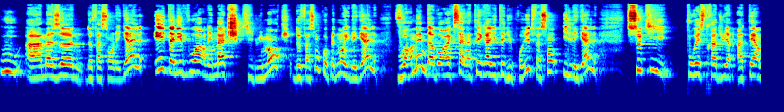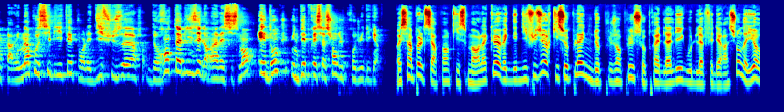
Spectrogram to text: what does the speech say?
ou à Amazon de façon légale, et d'aller voir les matchs qui lui manquent de façon complètement illégale, voire même d'avoir accès à l'intégralité du produit de façon illégale, ce qui pourrait se traduire à terme par une impossibilité pour les diffuseurs de rentabiliser leur investissement et donc une dépréciation du produit Ligue 1. Ouais, c'est un peu le serpent qui se mord la queue avec des diffuseurs qui se plaignent de plus en plus auprès de la Ligue ou de la Fédération d'ailleurs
